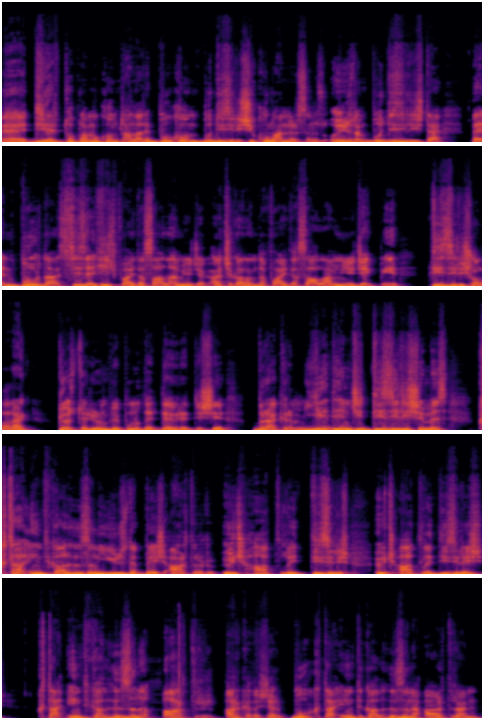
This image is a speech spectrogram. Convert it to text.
e, diğer toplama komutanları bu konu bu dizilişi kullanırsınız. O yüzden bu dizilişte ben burada size hiç fayda sağlamayacak, açık alanda fayda sağlamayacak bir diziliş olarak gösteriyorum ve bunu da devre dışı bırakırım. Yedinci dizilişimiz kıta intikal hızını %5 artırır. 3 hatlı diziliş. 3 hatlı diziliş kıta intikal hızını artırır. Arkadaşlar bu kıta intikal hızını artıran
